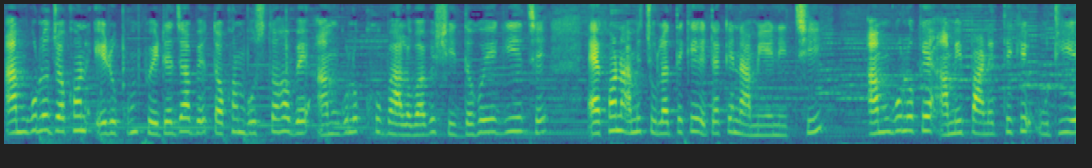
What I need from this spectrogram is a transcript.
আমগুলো যখন এরকম ফেটে যাবে, তখন বুঝতে হবে আমগুলো খুব ভালোভাবে সিদ্ধ হয়ে গিয়েছে। এখন আমি চুলা থেকে এটাকে নামিয়ে নিচ্ছি। আমগুলোকে আমি পানির থেকে উঠিয়ে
